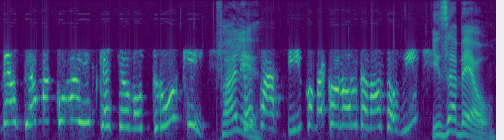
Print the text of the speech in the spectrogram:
Meu Deus, mas como aí? Esqueceu no truque? Fale. Você sabia como é que é o nome da nossa ouvinte? Isabel.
